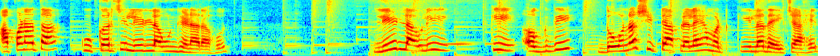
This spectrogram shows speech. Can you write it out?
आपण आता कुकरची लीड लावून घेणार आहोत. लीड लावली की अगदी दोनच शिट्ट्या आपल्याला ह्या मटकीला द्यायच्या आहेत.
